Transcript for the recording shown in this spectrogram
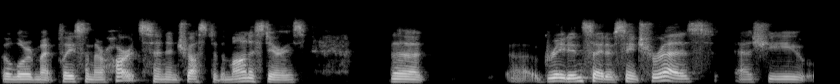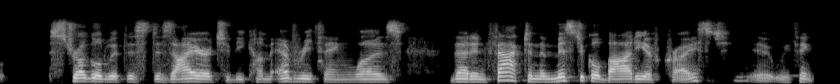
the Lord might place on their hearts and entrust to the monasteries. The uh, great insight of Saint Therese, as she struggled with this desire to become everything, was that in fact, in the mystical body of Christ, eh, we think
